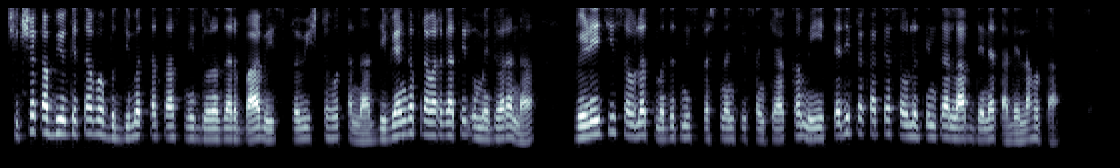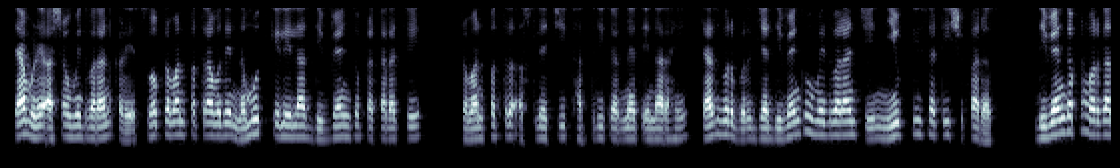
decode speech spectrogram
शिक्षक अभियोग्यता व बुद्धिमत्ता चाचणी दोन हजार बावीस प्रविष्ट होताना दिव्यांग प्रवर्गातील उमेदवारांना वेळेची सवलत मदतनीस प्रश्नांची संख्या कमी इत्यादी प्रकारच्या सवलतींचा लाभ देण्यात आलेला होता. त्यामुळे अशा उमेदवारांकडे स्वप्रमाणपत्रामध्ये नमूद केलेला दिव्यांग प्रकाराचे प्रमाणपत्र असल्याची खात्री करण्यात येणार आहे. त्याचबरोबर ज्या दिव्यांग उमेदवारांची नियुक्तीसाठी शिफारस दिव्यांग प्रवर्गात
